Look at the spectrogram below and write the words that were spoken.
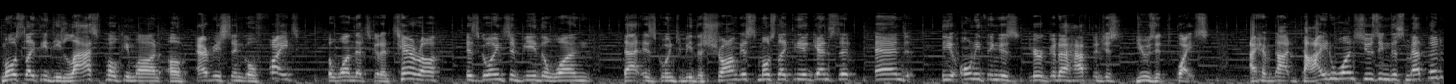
most likely the last Pokemon of every single fight, the one that's going to Tera, is going to be the one that is going to be the strongest, most likely against it. And the only thing is you're going to have to just use it twice. I have not died once using this method,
